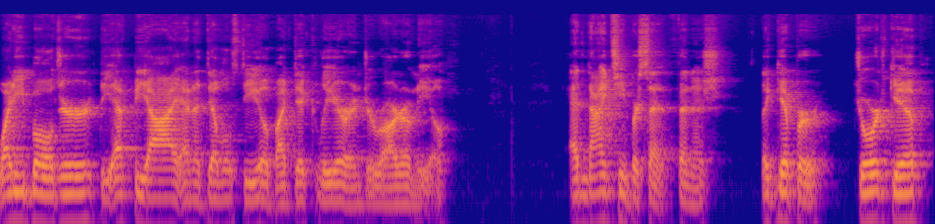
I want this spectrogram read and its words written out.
Whitey Bulger, The FBI, and A Devil's Deal by Dick Lehr and Gerard O'Neill. At 19% finish, The Gipper, George Gipp,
